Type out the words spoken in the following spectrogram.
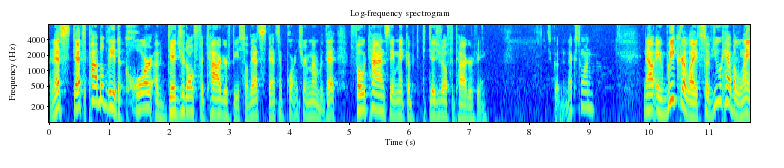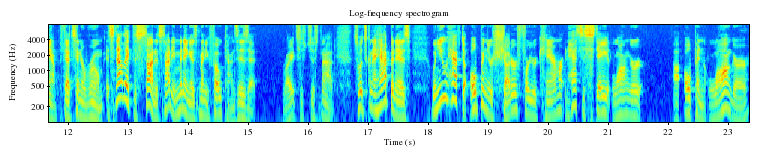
And that's, that's probably the core of digital photography, so that's, that's important to remember. That photons, they make up digital photography. Let's go to the next one. Now, a weaker light, so if you have a lamp that's in a room, it's not like the sun, it's not emitting as many photons, is it? Right? It's just, not. So what's going to happen is when you have to open your shutter for your camera, it has to stay longer, uh, open longer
